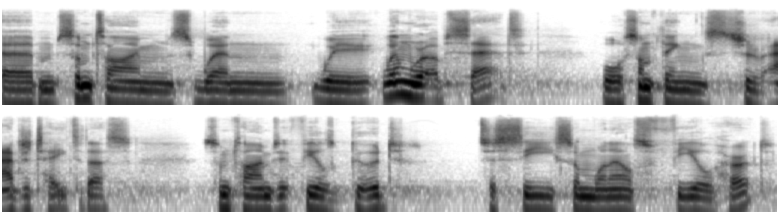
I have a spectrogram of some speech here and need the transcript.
um, sometimes when we when we're upset or something's sort of agitated us sometimes it feels good to see someone else feel hurt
